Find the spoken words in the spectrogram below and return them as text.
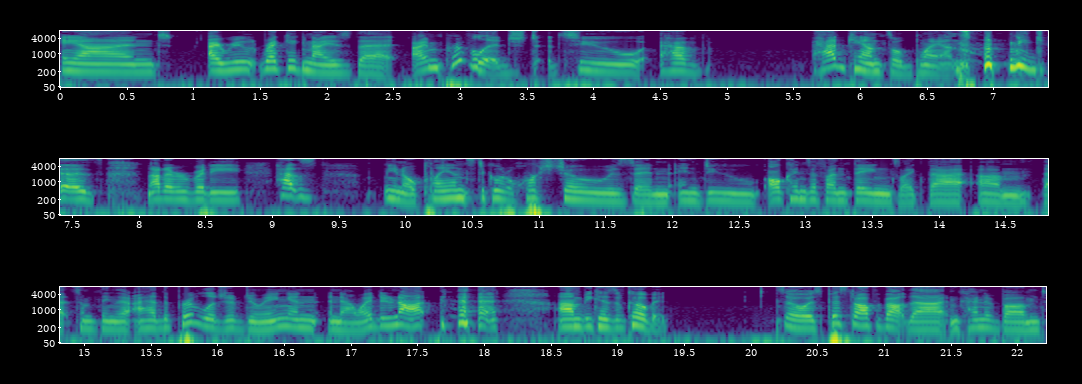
and I re- recognize that I'm privileged to have had canceled plans because not everybody has you know plans to go to horse shows and and do all kinds of fun things like that. Um, that's something that i had the privilege of doing and, and now i do not um, because of covid. So i was pissed off about that and kind of bummed.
